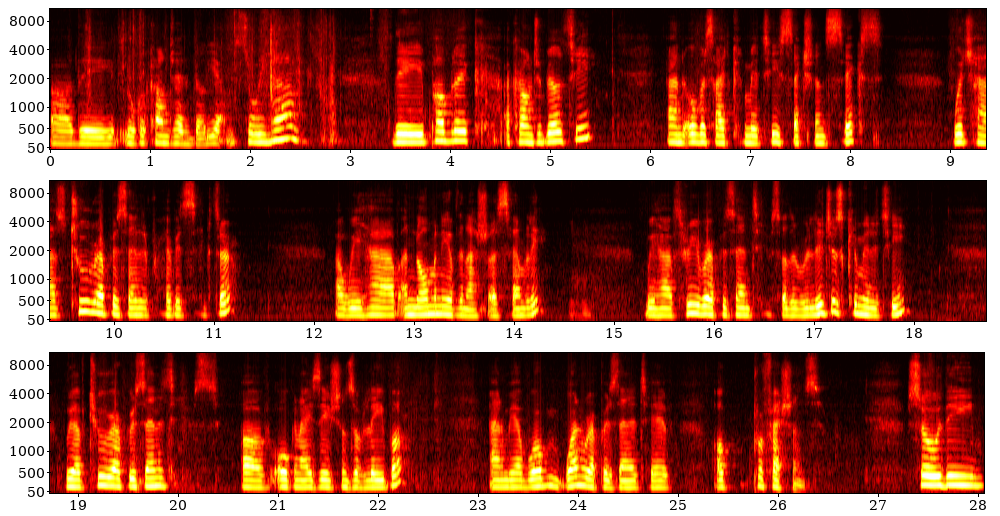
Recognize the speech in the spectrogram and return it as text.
uh, the local content bill. Yeah. So we have the Public Accountability and Oversight Committee, Section 6, which has two represented private sector. Uh, we have a nominee of the National Assembly. We have three representatives of the religious community. We have two representatives of organizations of labor. And we have one, one representative of professions. So the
